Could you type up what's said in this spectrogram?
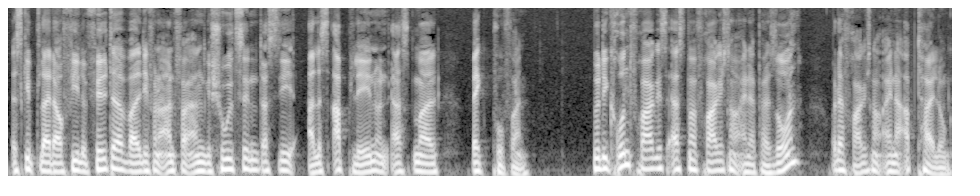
Es gibt leider auch viele Filter, weil die von Anfang an geschult sind, dass sie alles ablehnen und erstmal wegpuffern. Nur die Grundfrage ist erstmal, frage ich nach einer Person oder frage ich nach einer Abteilung?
